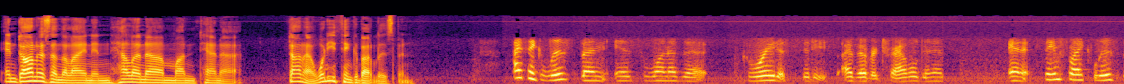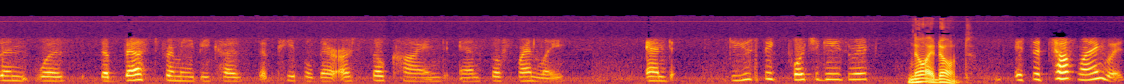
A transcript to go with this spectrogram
And Donna's on the line in Helena, Montana. Donna, what do you think about Lisbon? I think Lisbon is one of the greatest cities I've ever traveled in. And it seems like Lisbon was the best for me because the people there are so kind and so friendly. And do you speak Portuguese, Rick? No, I don't. It's a tough language.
